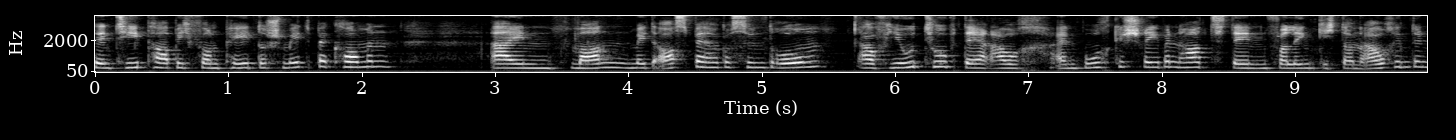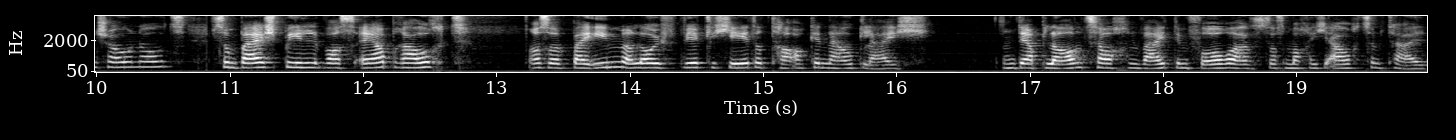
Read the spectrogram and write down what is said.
Den Tipp habe ich von Peter Schmidt bekommen, ein Mann mit Asperger-Syndrom, auf YouTube, der auch ein Buch geschrieben hat, den verlinke ich dann auch in den Show Notes. Zum Beispiel, was er braucht. Also bei ihm läuft wirklich jeder Tag genau gleich. Und er plant Sachen weit im Voraus, das mache ich auch zum Teil.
